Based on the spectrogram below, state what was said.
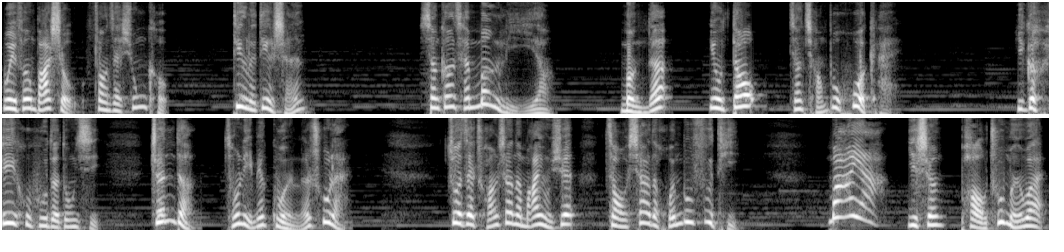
魏峰把手放在胸口，定了定神，像刚才梦里一样，猛地用刀将墙布豁开。一个黑乎乎的东西真的从里面滚了出来。坐在床上的马永轩早吓得魂不附体，妈呀！一声跑出门外，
